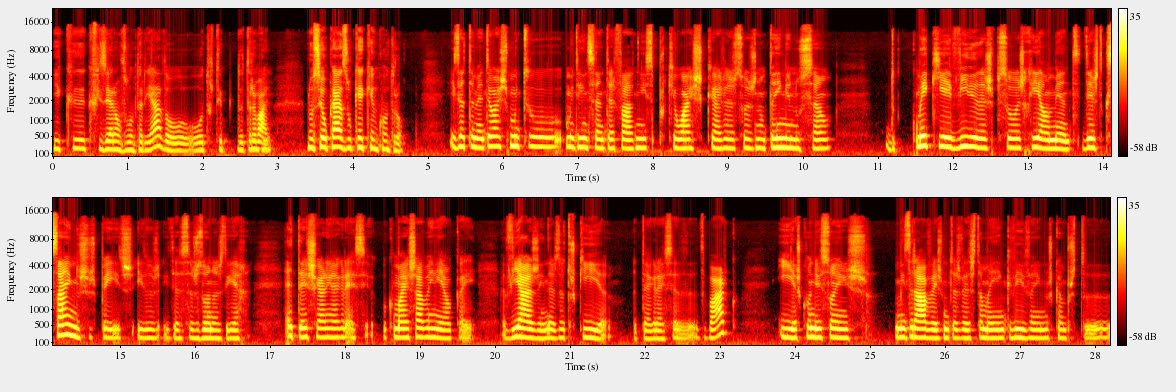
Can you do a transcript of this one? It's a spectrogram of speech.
e que, que fizeram voluntariado ou, ou, outro tipo de trabalho. Uhum. No seu caso, o que é que encontrou? Exatamente, eu acho muito, muito interessante ter falado nisso, porque eu acho que às vezes as pessoas não têm a noção como é que é a vida das pessoas realmente, desde que saem dos seus países e, dos, e dessas zonas de guerra até chegarem à Grécia. O que mais sabem é, ok, a viagem desde a Turquia até a Grécia de, de barco e as condições miseráveis, muitas vezes também em que vivem nos campos de,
